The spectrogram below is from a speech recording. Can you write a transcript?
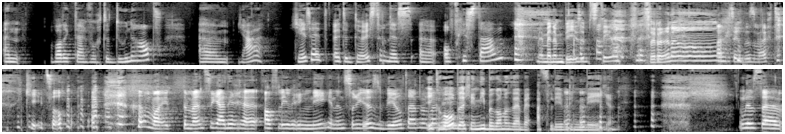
En wat ik daarvoor te doen had, um, ja, jij bent uit de duisternis uh, opgestaan. Met, een bezemsteel. Achter de zwarte ketel. maar de mensen gaan hier uh, aflevering 9 een serieus beeld hebben. Ik hoop dat je niet begonnen bent bij aflevering 9. Dus uh,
